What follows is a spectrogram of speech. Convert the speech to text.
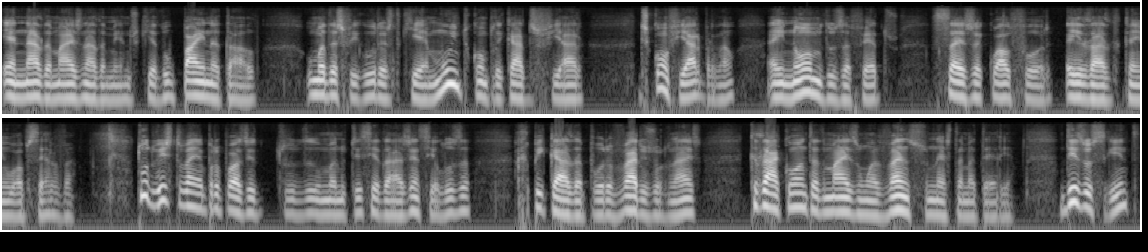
é nada mais nada menos que a do Pai Natal, uma das figuras de que é muito complicado desfiar, desconfiar, perdão, em nome dos afetos, seja qual for a idade de quem o observa. Tudo isto vem a propósito de uma notícia da agência Lusa, repicada por vários jornais, que dá conta de mais um avanço nesta matéria. Diz o seguinte:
